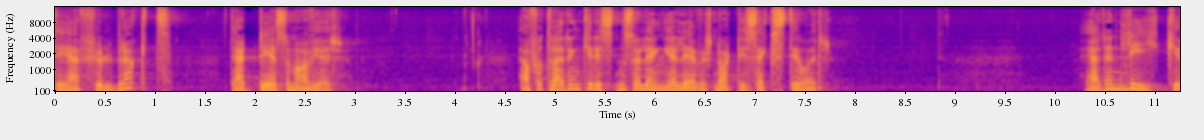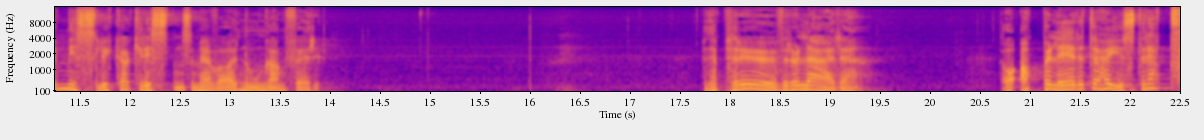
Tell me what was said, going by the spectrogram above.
Det er fullbrakt. Det er det som avgjør. Jeg har fått være en kristen så lenge jeg lever snart i 60 år. Jeg er en like mislykka kristen som jeg var noen gang før. Men jeg prøver å lære å appellere til Høyesterett.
